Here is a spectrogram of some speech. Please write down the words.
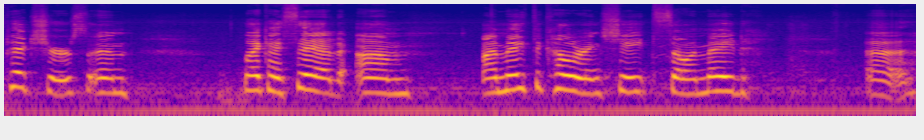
pictures. And like I said um, I make the coloring sheets so I made uh,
